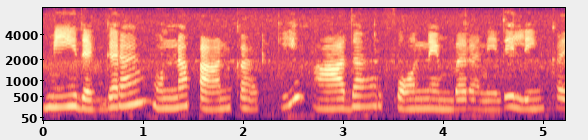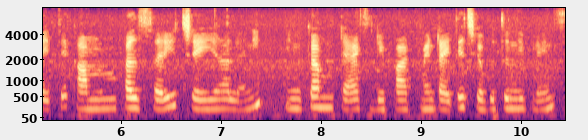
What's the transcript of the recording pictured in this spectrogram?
మీ దగ్గర ఉన్న పాన్ కార్డ్కి ఆధార్ ఫోన్ నెంబర్ అనేది లింక్ అయితే కంపల్సరీ చేయాలని ఇన్కమ్ ట్యాక్స్ డిపార్ట్మెంట్ అయితే చెబుతుంది ఫ్రెండ్స్.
